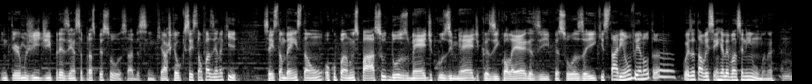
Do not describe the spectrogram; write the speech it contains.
em termos de, de presença para as pessoas, sabe? Assim, que acho que é o que vocês estão fazendo aqui. Vocês também estão ocupando um espaço dos médicos e médicas e colegas e pessoas aí que estariam vendo outra coisa talvez sem relevância nenhuma, né? Uhum.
